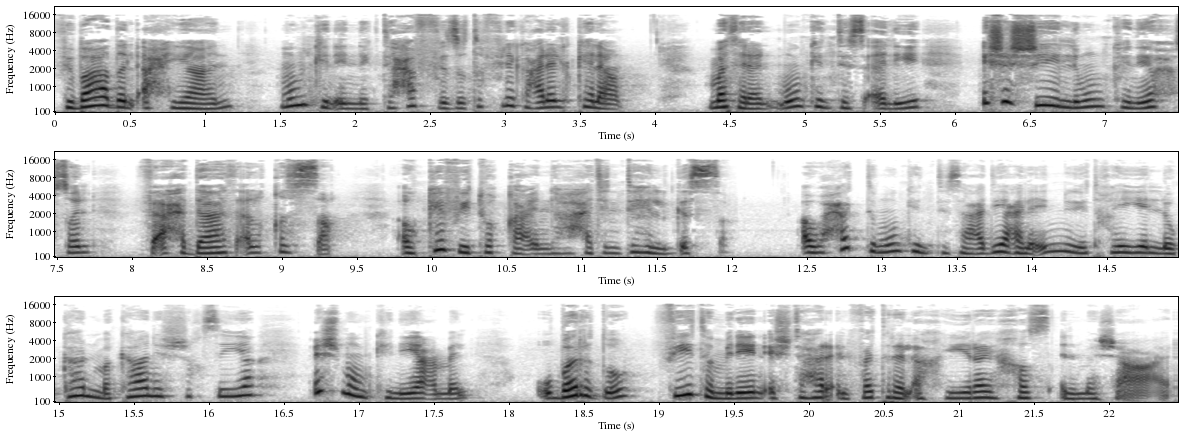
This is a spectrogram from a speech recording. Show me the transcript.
في بعض الأحيان ممكن إنك تحفزي طفلك على الكلام. مثلا ممكن تسأليه إيش الشيء اللي ممكن يحصل في أحداث القصة؟ أو كيف يتوقع إنها حتنتهي القصة؟ أو حتى ممكن تساعديه على إنه يتخيل لو كان مكان الشخصية إيش ممكن يعمل. وبرضه في تمرين اشتهر الفترة الأخيرة يخص المشاعر.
